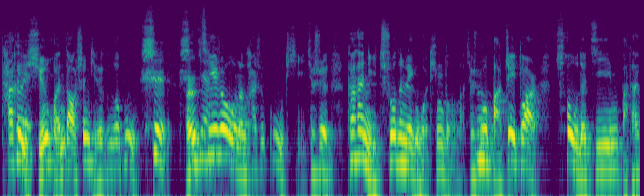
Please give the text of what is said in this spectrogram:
它可以循环到身体的各个部分。是，而肌肉呢，它是固体。就是刚才你说的那个，我听懂了，就是说把这段错误的基因把它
